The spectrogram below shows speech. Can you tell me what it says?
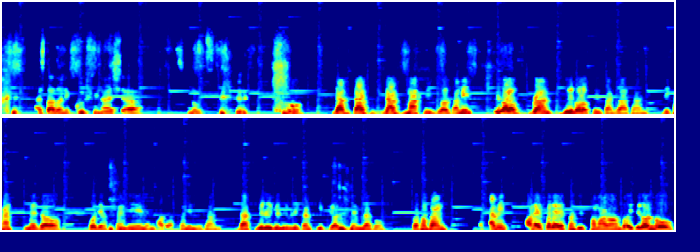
I start on a good financial note. Sure. That's that's that's massive because I mean a lot of brands do a lot of things like that and they can't measure what they're spending and how they're spending it and that really really really can keep you at the same level. So sometimes I mean unexpected expenses come around, but if you don't know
